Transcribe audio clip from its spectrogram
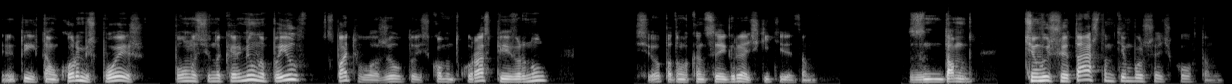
И ты их там кормишь, поешь, полностью накормил, напоил, спать уложил, то есть комнатку раз перевернул, все, потом в конце игры очки тебе там. Там, чем выше этаж, там, тем больше очков, там,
